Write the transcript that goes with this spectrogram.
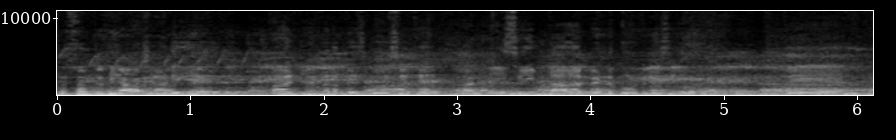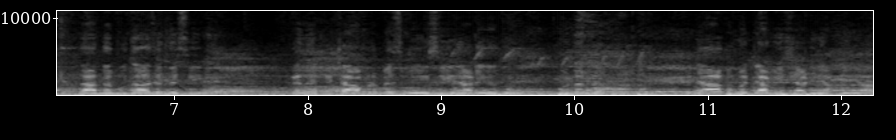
ਦੱਸੋ ਤੁਸੀਂ ਆ ਵੀ ਸਾਡੀ 5 ਵਜੇ ਬਿਜ਼ਨਸ ਹੋਈ ਸੀ ਇੱਥੇ ਹਾਂਜੀ। ਸੀ ਬਟਾਲਾ ਪਿੰਡ ਕੋਟਲੀ ਸੀ ਤੇ ਦਾਦਾ ਬੂ ਦੱਸ ਦਿੰਦੇ ਸੀ। ਕਹਿੰਦੇ ਕਿ ਚਾਮੜ ਬਿਜ਼ਨਸ ਸੀ ਸਾਡੇ ਕੋਲ ਉਹਨਾਂ ਤੋਂ 50 ਕੁ ਮੱਝਾਂ ਵੀ ਸਾਡੀਆਂ ਆਪਣੀਆਂ।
